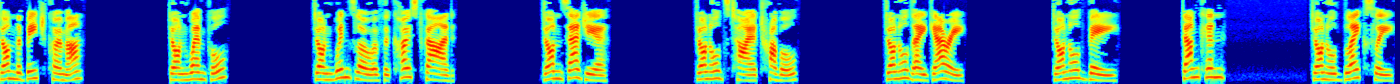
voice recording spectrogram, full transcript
Don the Beachcomber Don Wemple Don Winslow of the Coast Guard Don Zagier Donald's Tire Trouble Donald A. Gary Donald B. Duncan Donald Blakesley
